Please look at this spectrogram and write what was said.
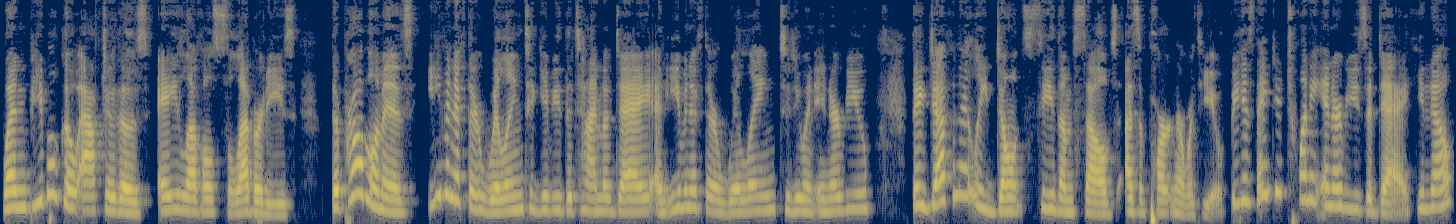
When people go after those A level celebrities, the problem is, even if they're willing to give you the time of day and even if they're willing to do an interview, they definitely don't see themselves as a partner with you because they do 20 interviews a day, you know,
